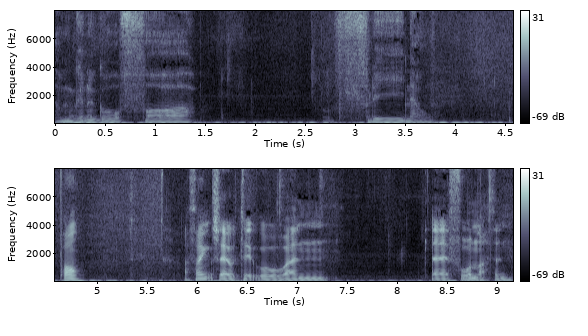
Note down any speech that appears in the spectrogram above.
I'm gonna go for three 0 Paul? I think Celtic will win uh, four nothing.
